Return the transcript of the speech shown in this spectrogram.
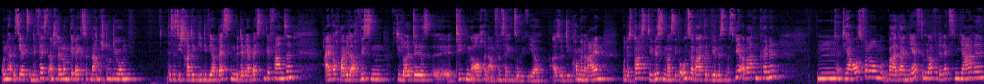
und ist jetzt in eine Festanstellung gewechselt nach dem Studium. Das ist die Strategie, die wir am besten, mit der wir am besten gefahren sind. Einfach weil wir da auch wissen, die Leute äh, ticken auch in Anführungszeichen so wie wir. Also die kommen rein und es passt, die wissen, was sie bei uns erwartet, wir wissen, was wir erwarten können. Mm, die Herausforderung war dann jetzt im Laufe der letzten Jahre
